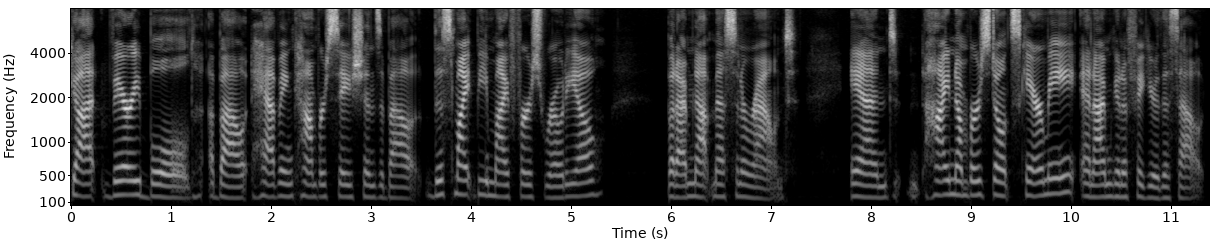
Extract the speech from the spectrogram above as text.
got very bold about having conversations about this might be my first rodeo, but I'm not messing around. And high numbers don't scare me and I'm going to figure this out.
